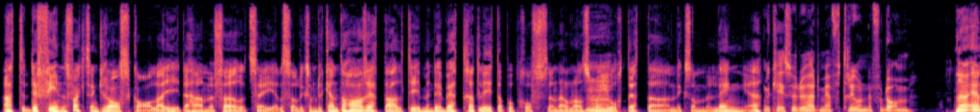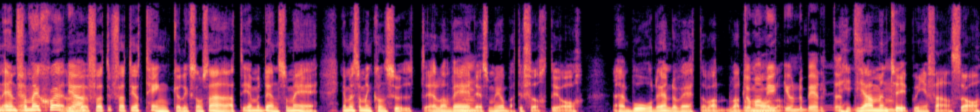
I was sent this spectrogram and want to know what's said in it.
att det finns faktiskt en gråskala i det här med förutsägelser. Liksom, du kan inte ha rätt alltid, men det är bättre att lita på proffsen eller någon som har gjort detta liksom länge. Okej, så du hade mer förtroende för dem? Nej, än, än för mig själv. ja. För, att, för att jag tänker liksom så här att ja, men den som är ja, men som en konsult eller en vd Mm. som har jobbat i 40 år borde ändå veta vad, vad de, De har mycket under bältet. Ja, men typ ungefär så.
